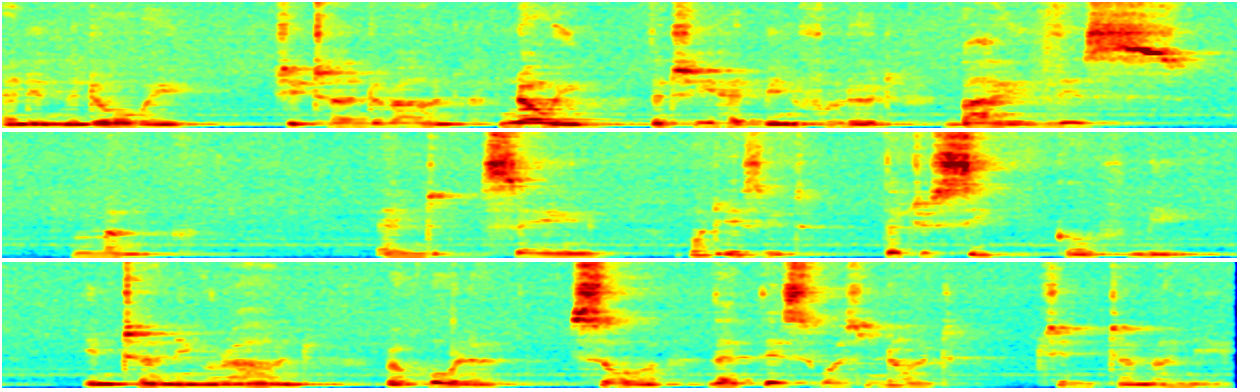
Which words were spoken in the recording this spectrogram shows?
And in the doorway she turned around, knowing that she had been followed by this monk, and saying, What is it that you seek of me? In turning around, Rahula saw that this was not Chintamani.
